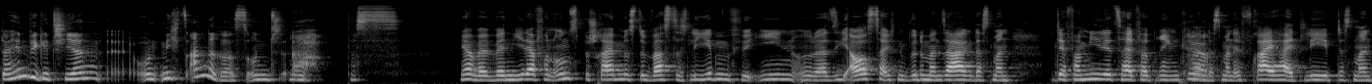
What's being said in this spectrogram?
Dahin vegetieren äh, und nichts anderes. Und ach, das. Ja, weil wenn jeder von uns beschreiben müsste, was das Leben für ihn oder sie auszeichnet, würde man sagen, dass man mit der Familie Zeit verbringen kann, Ja. dass man in Freiheit lebt, dass man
